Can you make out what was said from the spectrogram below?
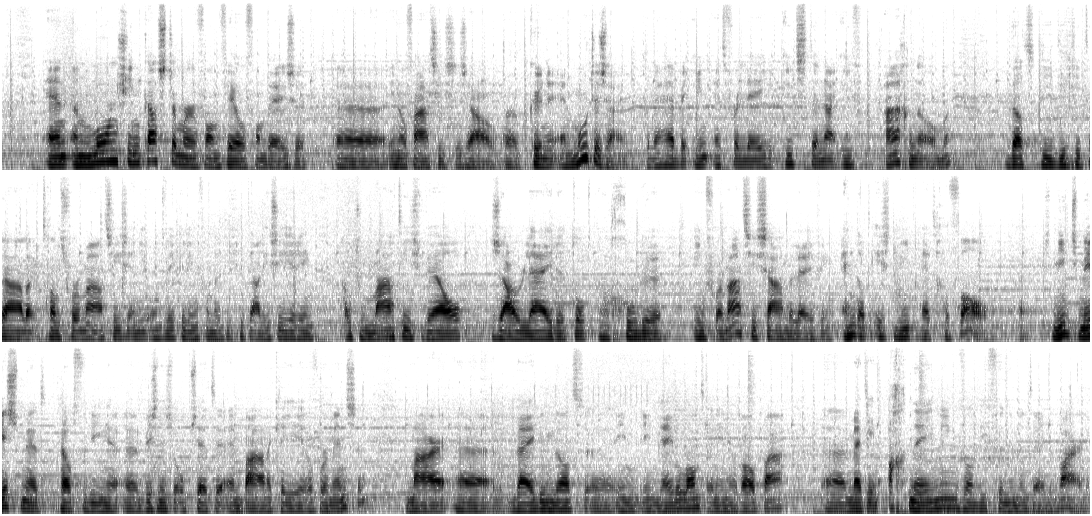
en een launching customer van veel van deze uh, innovaties zou uh, kunnen en moeten zijn. We hebben in het verleden iets te naïef aangenomen dat die digitale transformaties en die ontwikkeling van de digitalisering automatisch wel zou leiden tot een goede informatiesamenleving. En dat is niet het geval. Er is niets mis met geld verdienen, uh, business opzetten en banen creëren voor mensen. Maar wij doen dat in, in Nederland en in Europa uh, met inachtneming van die fundamentele waarden.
